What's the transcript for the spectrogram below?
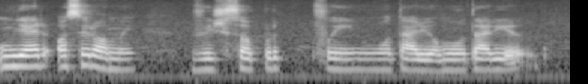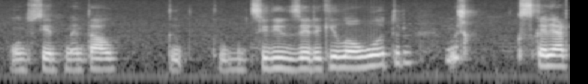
mulher ou ser homem. Vejo só porque foi um otário ou uma otária, um deficiente mental que, que decidiu dizer aquilo ao outro, mas que se calhar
